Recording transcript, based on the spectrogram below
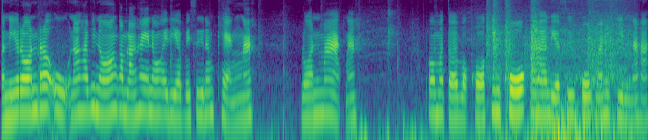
วันนี้ร้อนระอุนะคะ พี่น้องกำลังให้น้องไอเดียไปซื้อน้ำแข็งนะ ร้อนมากนะ พอมาต่อยบอกขอกินโค้กนะคะ เดี๋ยวซื้อโค้กมาให้กินนะคะ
